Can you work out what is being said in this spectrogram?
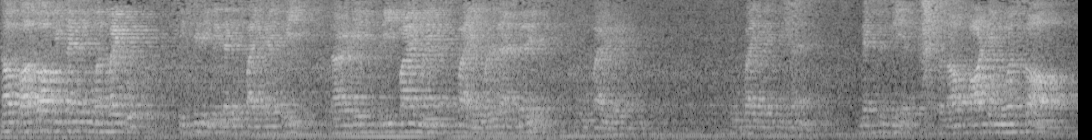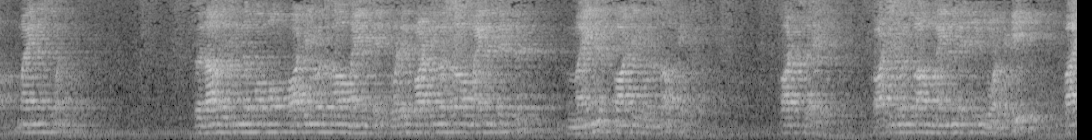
Now cos of which angle is 1 by 2? 60 degree that is pi by 3. Now it is 3 pi minus pi. What is the answer is? 2 pi by 2. 2 pi by 3 Next is here. So now cot inverse of minus 1. So now this is the form of cot inverse of minus x. What is cot inverse of minus x? Minus cot inverse of x. Cot side. Cot inverse of minus x is what it is? Pi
